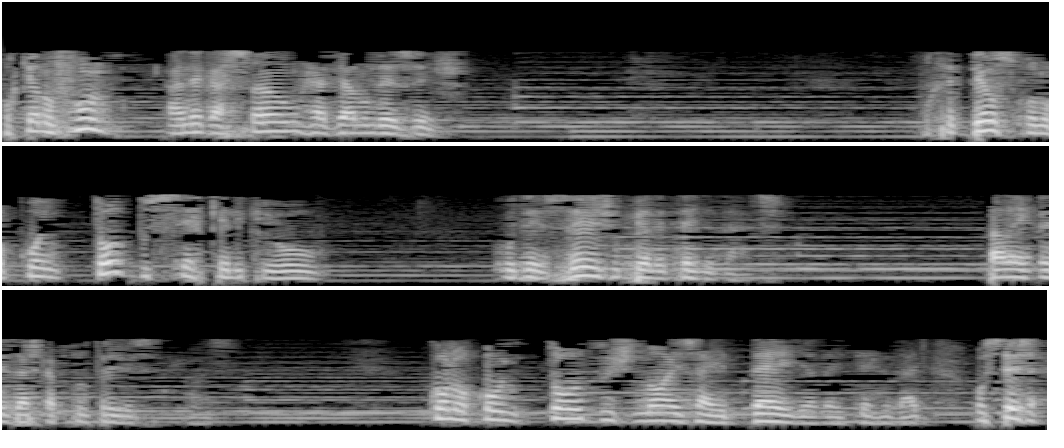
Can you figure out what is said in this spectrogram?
Porque no fundo, a negação revela um desejo. Porque Deus colocou em todo ser que ele criou o desejo pela eternidade. Está lá em Eclesiastes capítulo 3, versículo 11. Colocou em todos nós a ideia da eternidade. Ou seja,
